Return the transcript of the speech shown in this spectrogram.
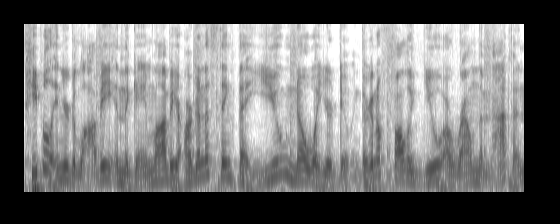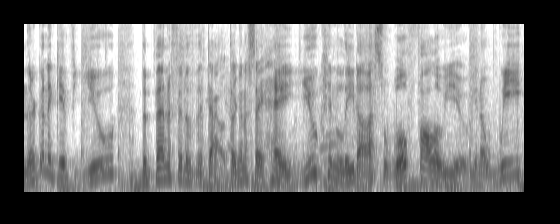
people in your lobby, in the game lobby, are going to think that you know what you're doing. They're going to follow you around the map and they're going to give you the benefit of the doubt. They're going to say, hey, you can lead us. We'll follow you. You know, we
